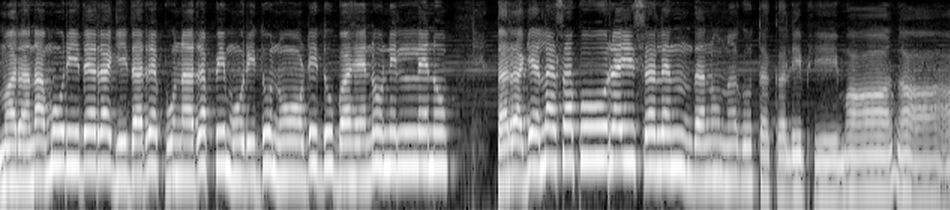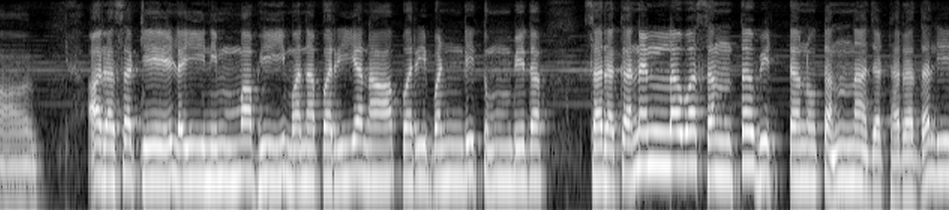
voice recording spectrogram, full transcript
ಮರನ ಮುರಿದೆರಗಿದರೆ ಪುನರಪಿ ಮುರಿದು ನೋಡಿದು ಬಹೆನು ನಿಲ್ಲೆನು. ತರಗೆಲಸ ಪೂರೈಸಲೆಂದನು ನಗುತ ಕಲಿ ಭೀಮಾ. ಅರಸ ಕೇಳೈ ನಿಮ್ಮ ಭೀಮನ ಪರಿಯನ ಪರಿಬಂಡಿ ತುಂಬಿದ ಸರಕನೆಲ್ಲವ ಸಂತವಿಟ್ಟನು ತನ್ನ ಜಠರದಲ್ಲಿ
